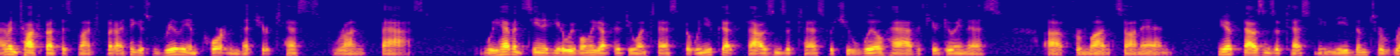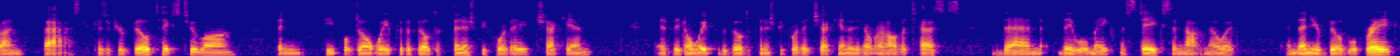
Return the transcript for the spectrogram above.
I haven't talked about this much, but I think it's really important that your tests run fast. We haven't seen it here. We've only got 51 tests, but when you've got thousands of tests, which you will have if you're doing this uh, for months on end, you have thousands of tests and you need them to run fast because if your build takes too long, then people don't wait for the build to finish before they check in. And if they don't wait for the build to finish before they check in and they don't run all the tests, then they will make mistakes and not know it. And then your build will break.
